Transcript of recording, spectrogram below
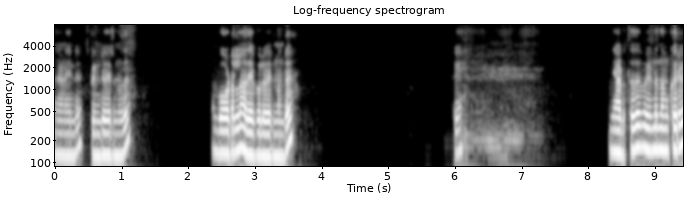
അങ്ങനെയാണ് അതിന്റെ പ്രിന്റ് വരുന്നത്. ബോർഡറിലും അതേപോലെ വരുന്നുണ്ട്. ഓക്കെ. ഇനി അടുത്തത് വീണ്ടും നമുക്കൊരു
